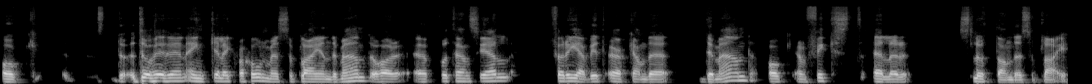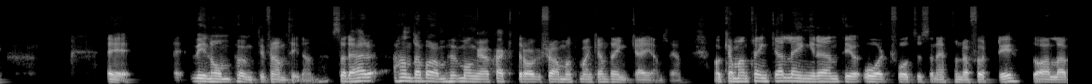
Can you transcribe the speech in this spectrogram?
Och då, då är det en enkel ekvation med supply and demand. Du har uh, potentiell för evigt ökande demand och en fixed eller sluttande supply eh, vid någon punkt i framtiden. Så det här handlar bara om hur många schackdrag framåt man kan tänka egentligen. Och kan man tänka längre än till år 2140 då alla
